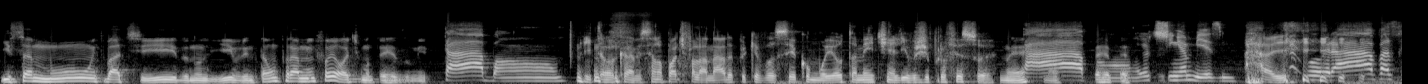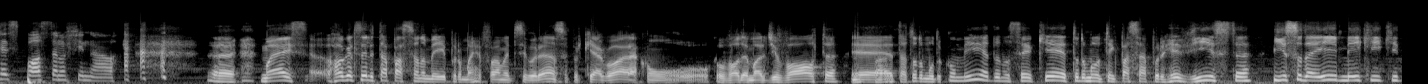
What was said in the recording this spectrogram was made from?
Isso é muito batido no livro, então pra mim foi ótimo ter resumido. Tá bom. Então, Cami, você não pode falar nada porque você, como eu, também tinha livros de professor. Né? Tá Nossa, bom. Eu tinha mesmo. Aí. Orava as respostas no final. É, mas Hogwarts ele tá passando meio por uma reforma de segurança, porque agora com o, o Voldemort de volta, é, tá todo mundo com medo, não sei o que, todo mundo tem que passar por revista. Isso daí meio que, que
